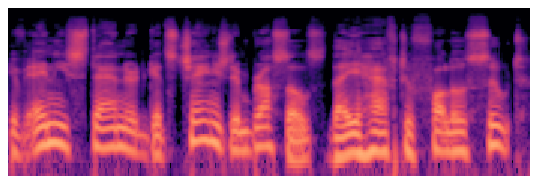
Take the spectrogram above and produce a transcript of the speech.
if any standard gets changed in Brussels, they have to follow suit.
